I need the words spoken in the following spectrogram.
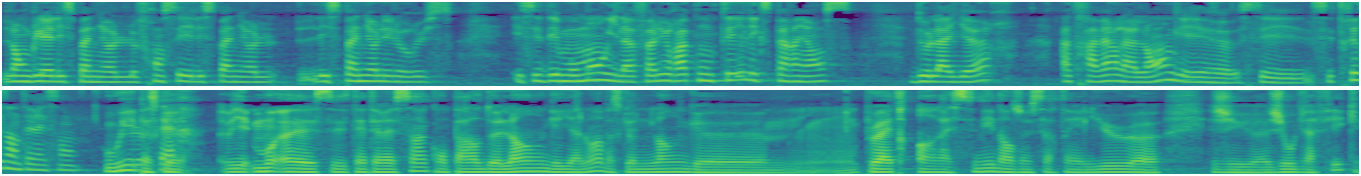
l'anglais et l'espagnol, le français et l'espagnol, l'espagnol et le russe. Et c'est des moments où il a fallu raconter l'expérience de l'ailleurs à travers la langue et euh, c'est très intéressant. Oui, parce que moi, euh, c'est intéressant qu'on parle de langue également parce qu'une langue euh, peut être enracinée dans un certain lieu géographique.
